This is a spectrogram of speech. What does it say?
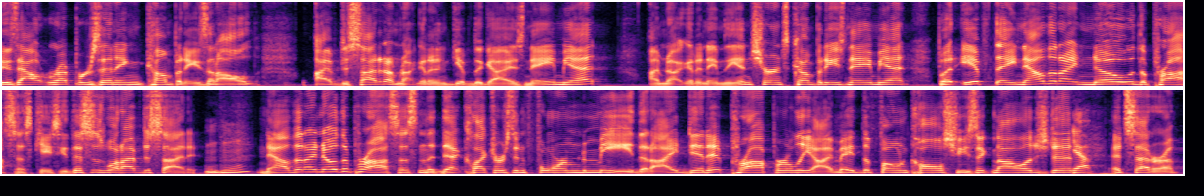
is out representing companies. And I'll, I've decided I'm not going to give the guy's name yet. I'm not going to name the insurance company's name yet. But if they, now that I know the process, Casey, this is what I've decided. Mm-hmm. Now that I know the process and the mm-hmm. debt collector's informed me that I did it properly, I made the phone call, she's acknowledged it, Yep. etc.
